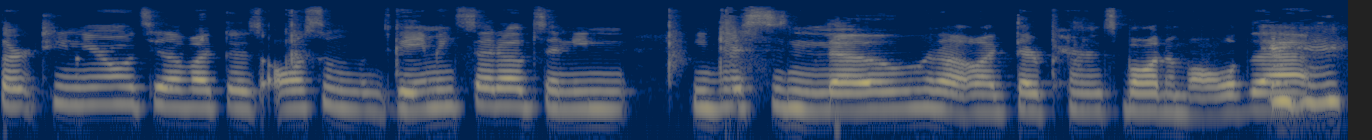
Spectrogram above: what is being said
thirteen year olds who have like those awesome gaming setups and you you just know that like their parents bought them all of that. Mhm.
